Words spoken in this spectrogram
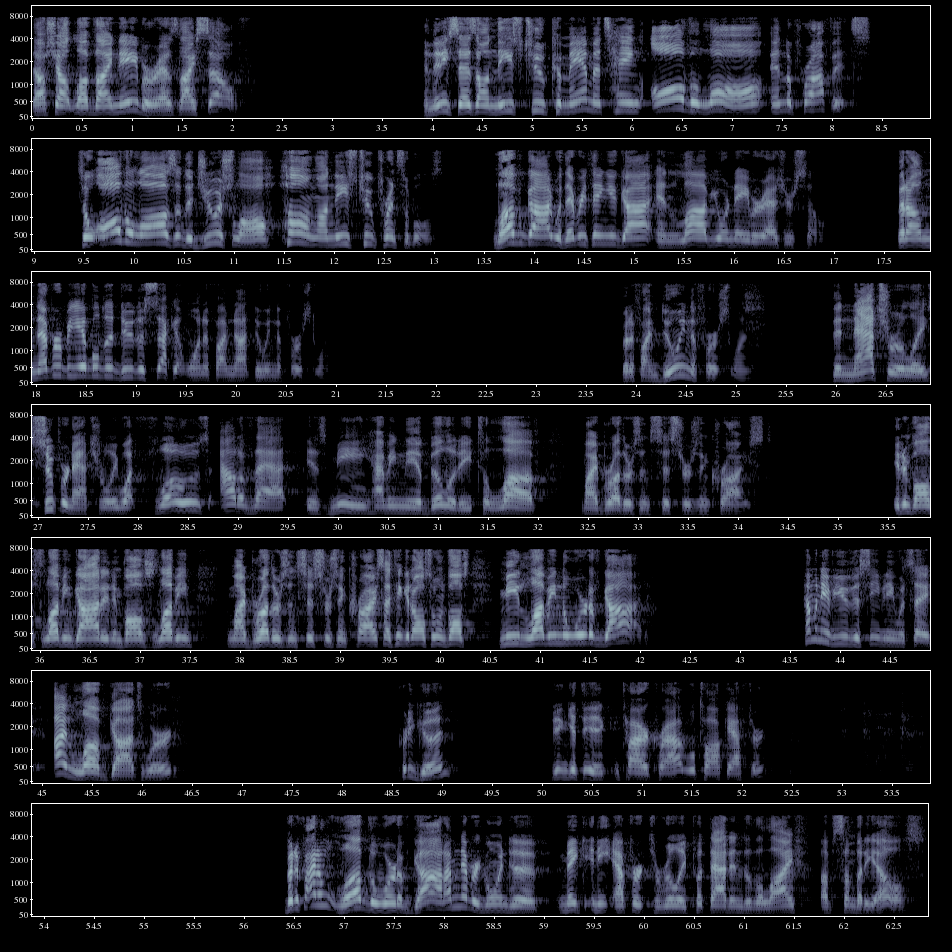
Thou shalt love thy neighbor as thyself. And then he says, On these two commandments hang all the law and the prophets. So all the laws of the Jewish law hung on these two principles love God with everything you got and love your neighbor as yourself. But I'll never be able to do the second one if I'm not doing the first one. But if I'm doing the first one, then naturally, supernaturally, what flows out of that is me having the ability to love my brothers and sisters in Christ. It involves loving God, it involves loving my brothers and sisters in Christ. I think it also involves me loving the Word of God. How many of you this evening would say, I love God's Word? Pretty good. Didn't get the entire crowd. We'll talk after. But if I don't love the Word of God, I'm never going to make any effort to really put that into the life of somebody else.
